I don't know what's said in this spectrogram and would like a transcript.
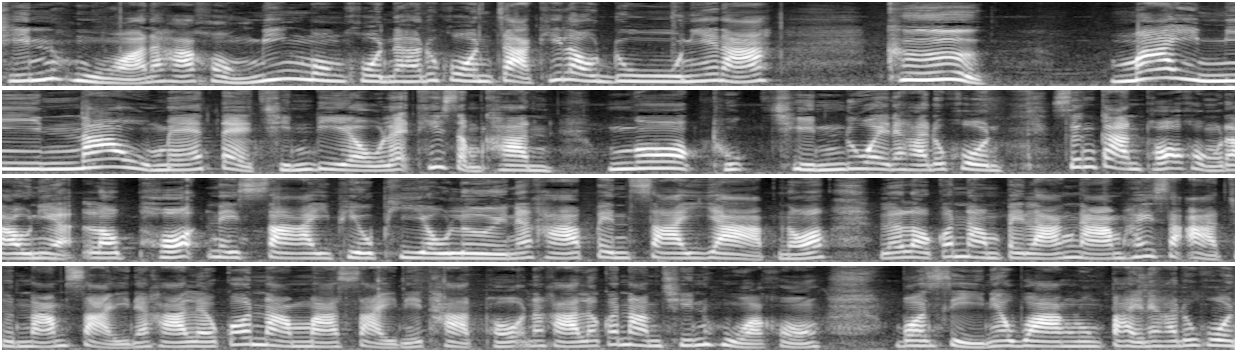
ชิ้นหัวนะคะ ของมิ่งมงคลนะคะ ทุกคนจากที่เราดูเนี่ยนะ คือ ไม่มีเน่าแม้แต่ชิ้นเดียวและที่สำคัญงอกทุกชิ้นด้วยนะคะ ทุกคน ซึ่งการเพาะของเราเนี่ยเราเพาะในทรายเพียวๆเลยนะคะ เป็นทรายหยาบเนาะแล้วเราก็นำไปล้างน้ำให้สะอาดจนน้ำใสนะคะ แล้วก็นำมาใส่ในถาดเพาะนะคะ แล้วก็นำชิ้นหัวของบอลสีเนี่ยวางลงไปนะคะ ทุกคน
